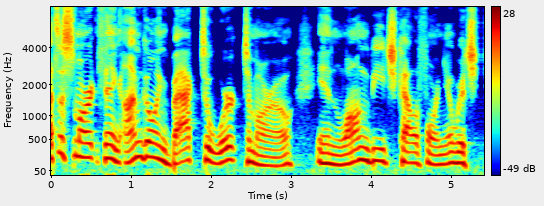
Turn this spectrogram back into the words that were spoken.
That's a smart thing. I'm going back to work tomorrow in Long Beach, California, which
